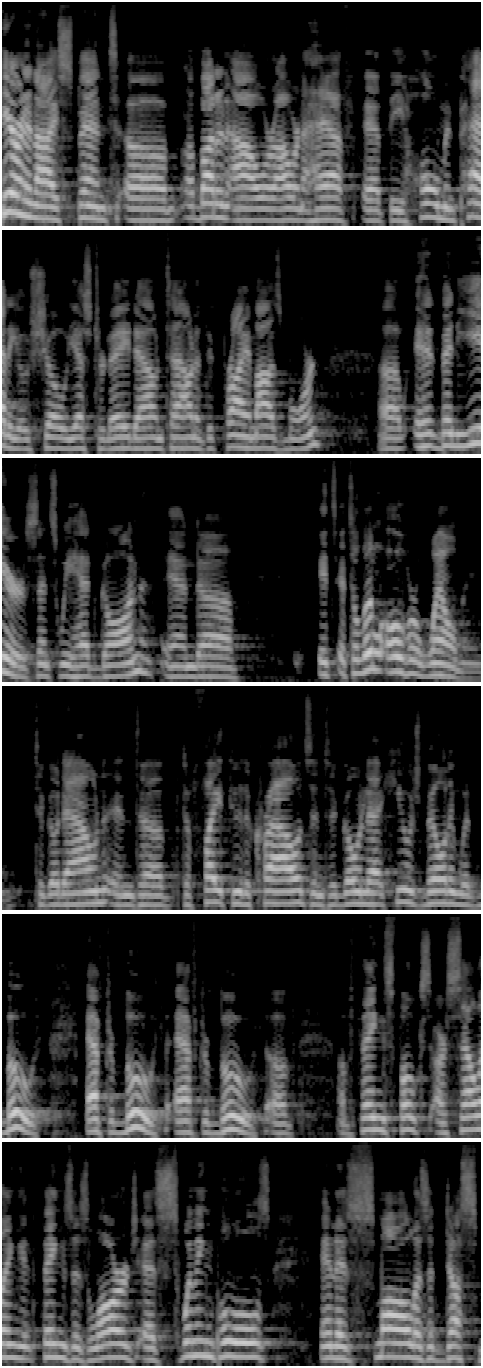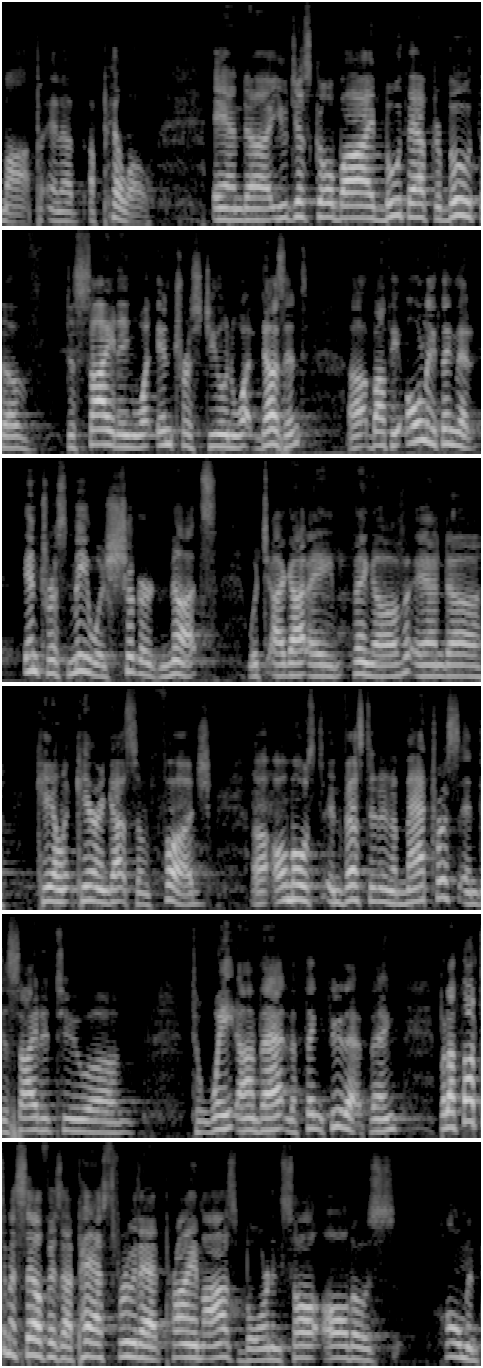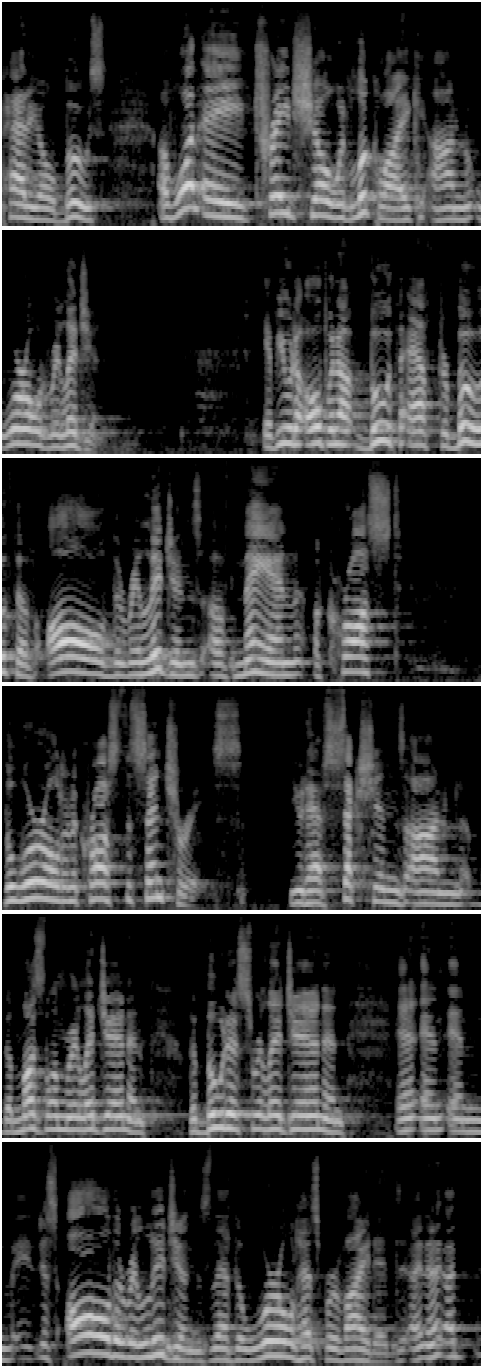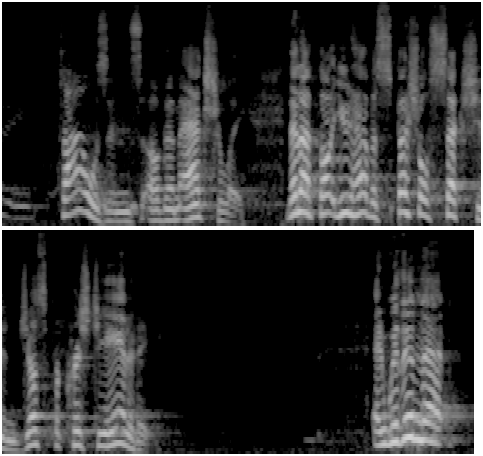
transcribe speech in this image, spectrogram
Karen and I spent uh, about an hour, hour and a half at the home and patio show yesterday downtown at the Prime Osborn. Uh, it had been years since we had gone, and uh, it's, it's a little overwhelming to go down and uh, to fight through the crowds and to go into that huge building with booth after booth after booth of, of things folks are selling, things as large as swimming pools and as small as a dust mop and a, a pillow. And uh, you just go by booth after booth of deciding what interests you and what doesn't. Uh, about the only thing that interests me was sugared nuts, which I got a thing of, and uh, Karen got some fudge. Uh, almost invested in a mattress and decided to, uh, to wait on that and to think through that thing. But I thought to myself as I passed through that Prime Osborn and saw all those home and patio booths of what a trade show would look like on world religion. If you were to open up booth after booth of all the religions of man across the world and across the centuries, you'd have sections on the Muslim religion and the Buddhist religion and, and, and, and just all the religions that the world has provided. And I, thousands of them actually. Then I thought you'd have a special section just for Christianity. And within that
